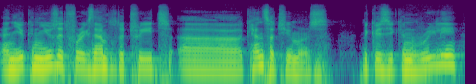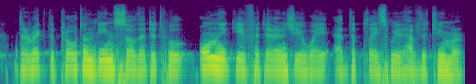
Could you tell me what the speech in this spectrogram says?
And you can use it, for example, to treat uh, cancer tumors, because you can really direct the proton beam so that it will only give it energy away at the place where you have the tumor.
